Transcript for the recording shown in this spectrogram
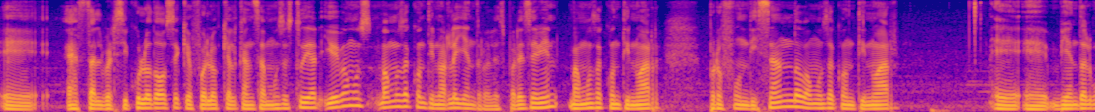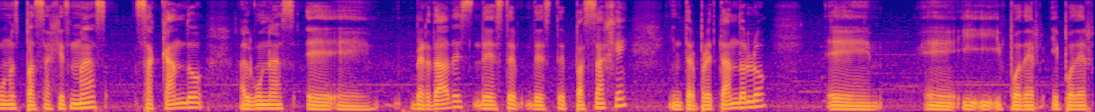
eh, hasta el versículo 12 que fue lo que alcanzamos a estudiar. Y hoy vamos, vamos a continuar leyéndolo. ¿Les parece bien? Vamos a continuar profundizando, vamos a continuar eh, eh, viendo algunos pasajes más, sacando algunas eh, verdades de este, de este pasaje, interpretándolo y, poder, y poder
